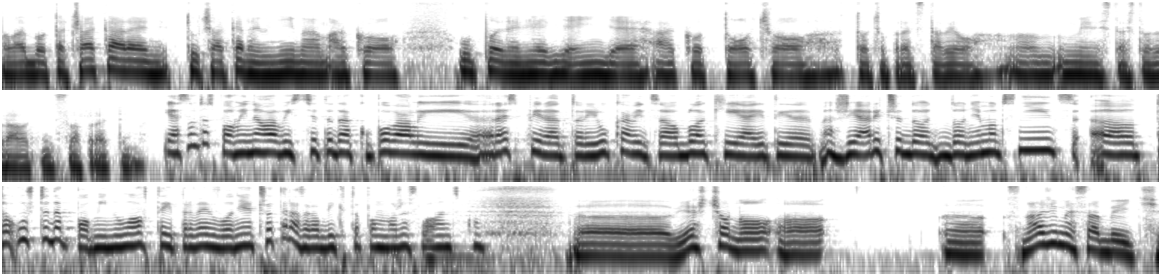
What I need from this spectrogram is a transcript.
Lebo tá čakareň, tu čakareň vnímam ako úplne niekde inde, ako to, čo, to, čo predstavilo um, ministerstvo zdravotníctva predtým. Ja som to spomínala, vy ste teda kupovali respirátory, rukavice, obleky, aj tie žiariče do, do nemocníc. Eh, to už teda pominulo v tej prvej vlne. Čo teraz robí, kto pomôže Slovensku? Uh, vieš čo, no... Uh... Snažíme sa byť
